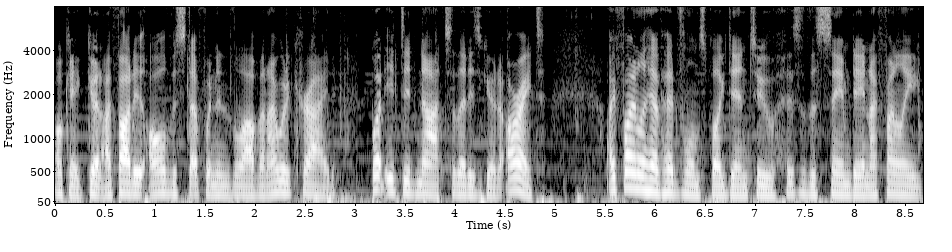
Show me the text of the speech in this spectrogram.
Okay, good. I thought it, all of his stuff went into the lava, and I would have cried. But it did not, so that is good. Alright. I finally have headphones plugged in, too. This is the same day, and I finally,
